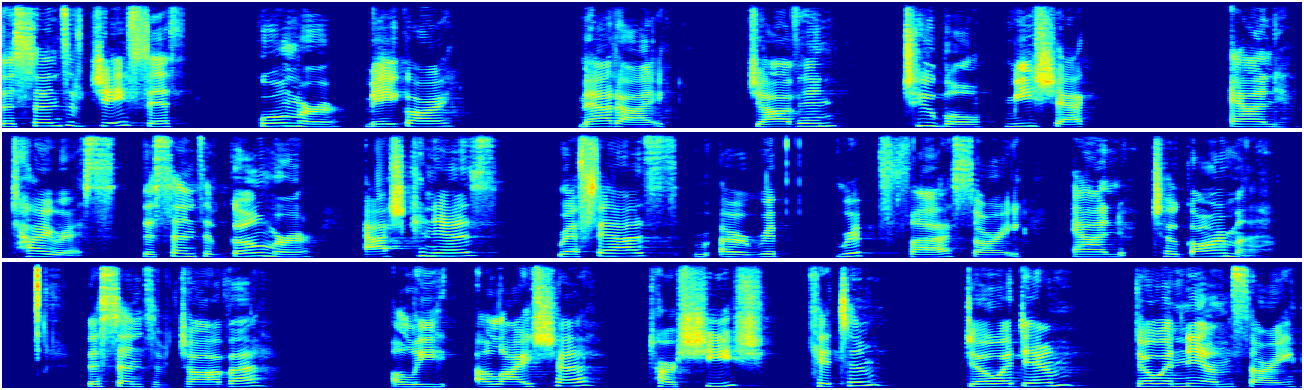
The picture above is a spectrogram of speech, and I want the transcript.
The sons of Japheth, Gomer, Magog, Madai, Javan, Tubal, Meshech, and Tiras. The sons of Gomer, Ashkenaz, Rephaz, or Rip, Riptha, sorry, and Togarma. The sons of Java, Elisha, Tarshish, Kittim, Doadem, Doanim, sorry.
